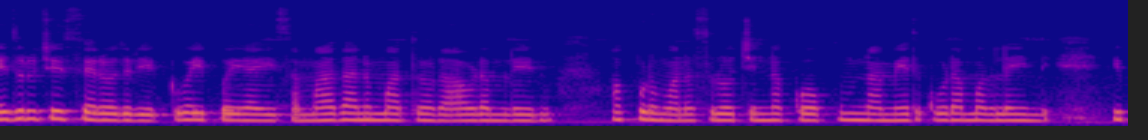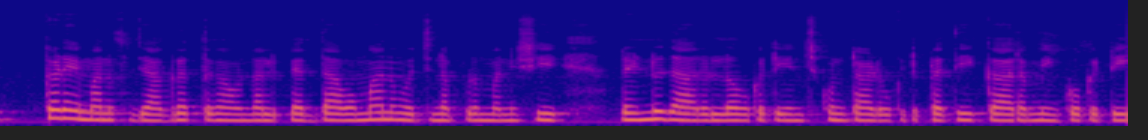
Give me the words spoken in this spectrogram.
ఎదురు చేసే రోజులు ఎక్కువైపోయాయి. సమాధానం మాత్రం రావడం లేదు. అప్పుడు మనసులో చిన్న కోపం నా మీద కూడా మొదలైంది. అక్కడే మనసు జాగ్రత్తగా ఉండాలి. పెద్ద అవమానం వచ్చినప్పుడు మనిషి రెండు దారుల్లో ఒకటి ఎంచుకుంటాడు ఒకటి ప్రతీకారం ఇంకొకటి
